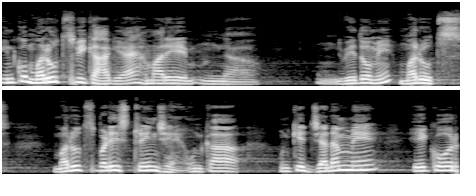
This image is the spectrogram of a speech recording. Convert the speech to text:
इनको मरुत्स भी कहा गया है हमारे वेदों में, मरुत्स। मरुत्स बड़े स्ट्रेंज हैं। उनका, उनके जन्म में एक और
